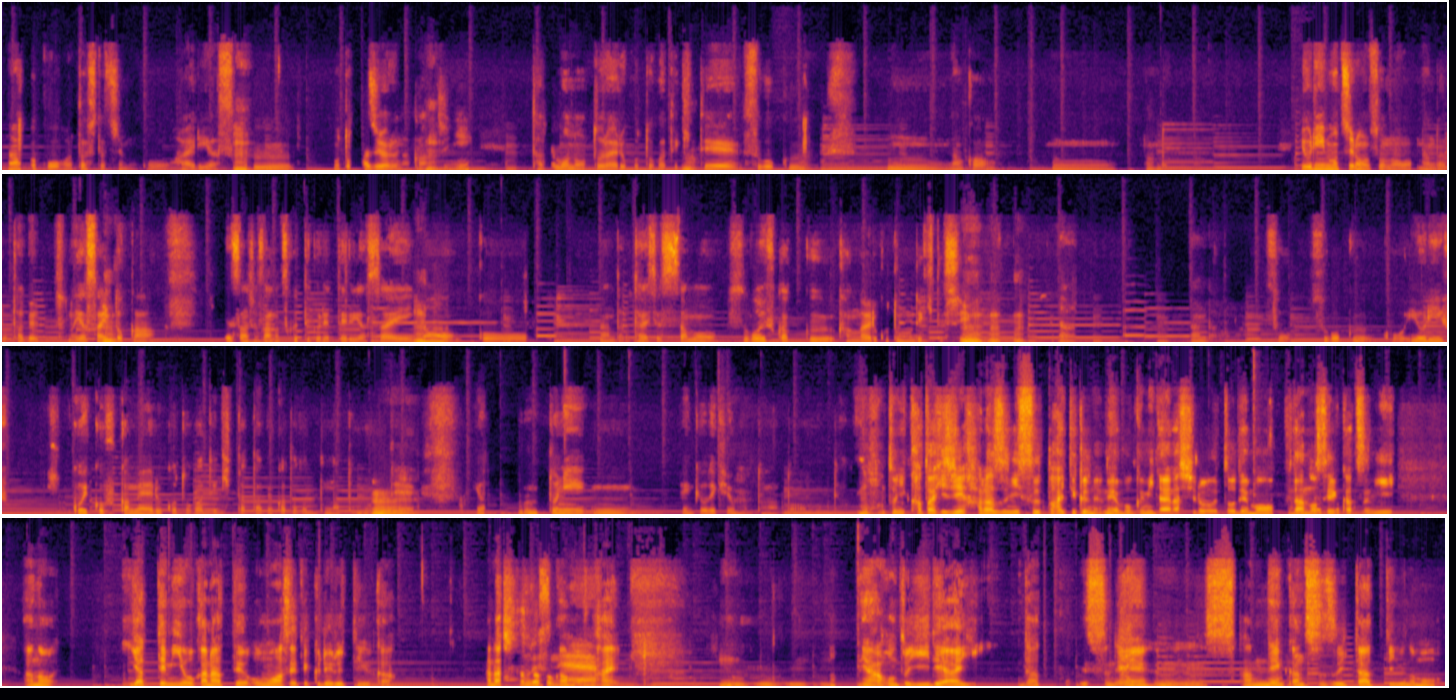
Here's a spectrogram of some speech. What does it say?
なんかこう私たちもこう入りやすく、もっとカジュアルな感じに食べ物を捉えることができて、すごくうんなんかうんなんだろうなよりもちろんそのなんだろう食べその野菜とか、生産者さんが作ってくれてる野菜の、こうなんだろう大切さもすごい深く考えることもできたし、うんうんうん。なんだろうな。そうすごくこうより一個一個深めることができた食べ方だったなと思うので、いや本当に、うん、勉強できてよかったなと思って。もう本当に肩肘張らずにスーッと入ってくるんだよね。僕みたいな素人でも普段の生活にあのやってみようかなって思わせてくれるっていうか話し方とかも、ね。はい、ううんんうんうん。いや本当いい出会いだったですね、うん。3年間続いたっていうのも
